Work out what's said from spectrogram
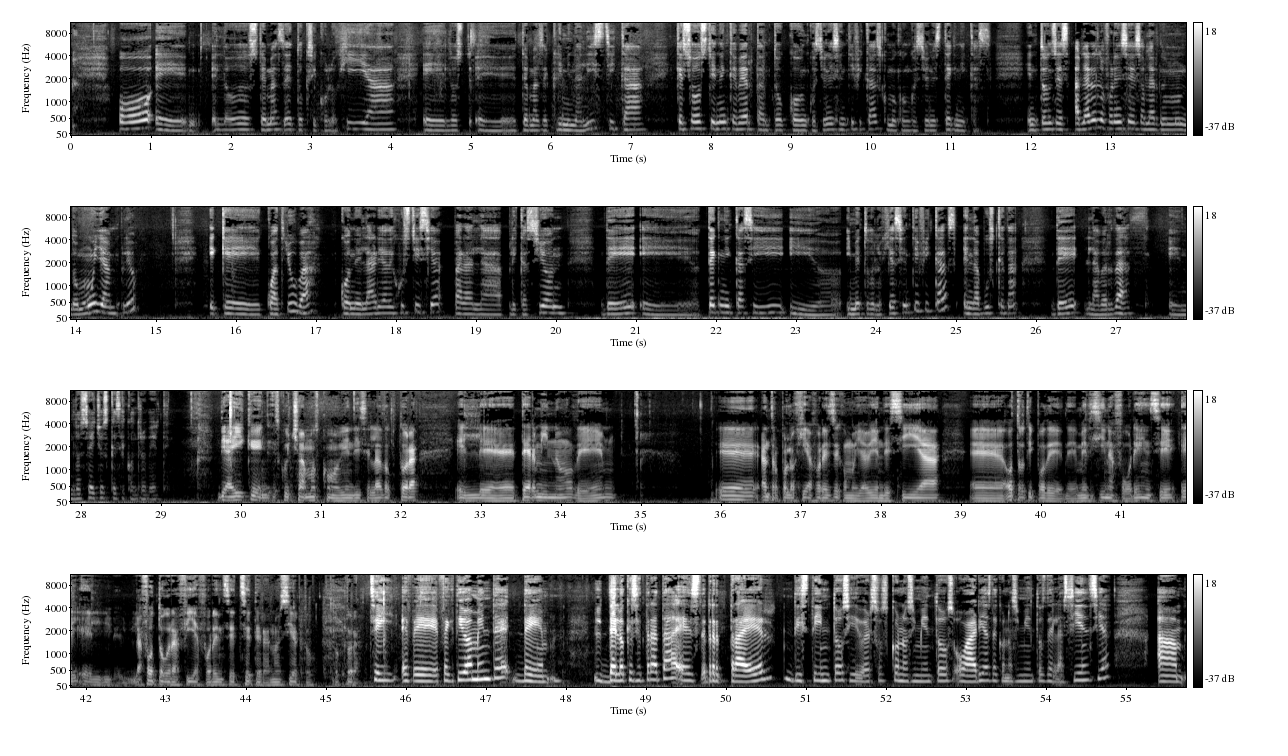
o eh, los temas de toxicología, eh, los eh, temas de criminalística, que esos tienen que ver tanto con cuestiones científicas como con cuestiones técnicas. Entonces, hablar de lo forense es hablar de un mundo muy amplio y que coadyuva con el área de justicia para la aplicación de técnicas y, y metodologías científicas en la búsqueda de la verdad en los hechos que se controverten. De ahí que escuchamos, como bien dice la doctora, el eh, término de eh, antropología forense, como ya bien decía, eh, otro tipo de, medicina forense, la fotografía forense, etcétera, ¿no es cierto, doctora? Sí, efectivamente, de, de lo que se trata es traer distintos y diversos conocimientos o áreas de conocimientos de la ciencia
